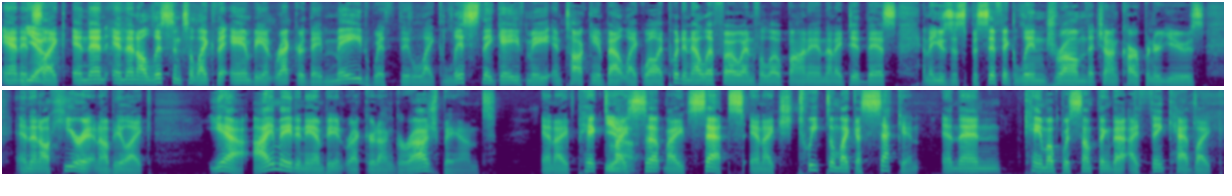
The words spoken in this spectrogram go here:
And it's Yeah. like and then and then I'll listen to like the ambient record they made with the like lists they gave me and talking about like well I put an LFO envelope on it and then I did this and I used a specific Linn drum that John Carpenter used and then I'll hear it and I'll be like yeah I made an ambient record on GarageBand and I picked my set my sets and I ch- tweaked them like a second and then came up with something that I think had like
